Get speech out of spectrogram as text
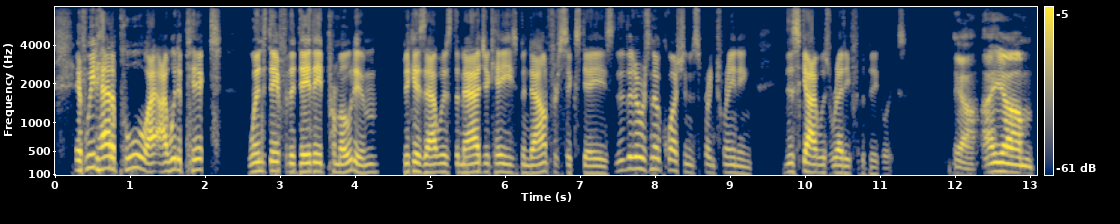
if we'd had a pool, I, I would have picked Wednesday for the day they'd promote him because that was the magic. Hey, he's been down for six days. There was no question in spring training this guy was ready for the big leagues. Yeah, I um,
